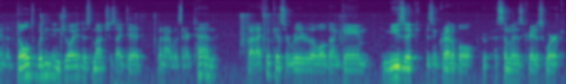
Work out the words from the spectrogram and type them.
an adult wouldn't enjoy it as much as I did when I was 10 or 10 but I think it's a really, really well done game. The music is incredible, some of his greatest work.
